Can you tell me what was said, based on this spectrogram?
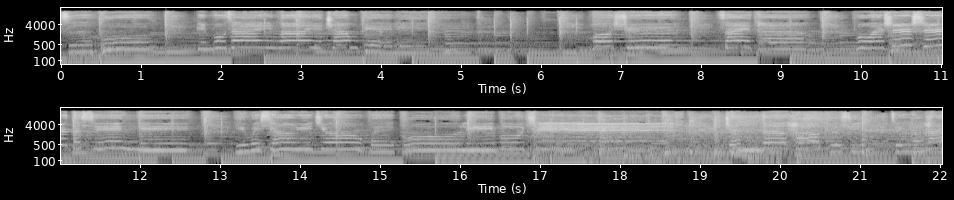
似乎并不在意那一场别离。或许在他不谙世事的心里，以为相遇就会不离不弃。真的好可惜，最后还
